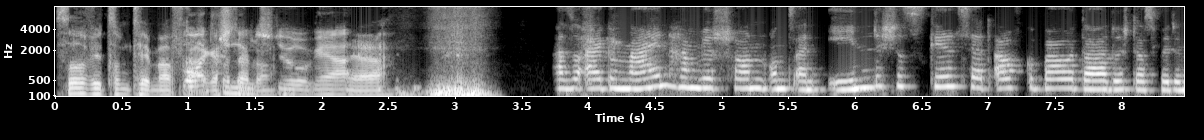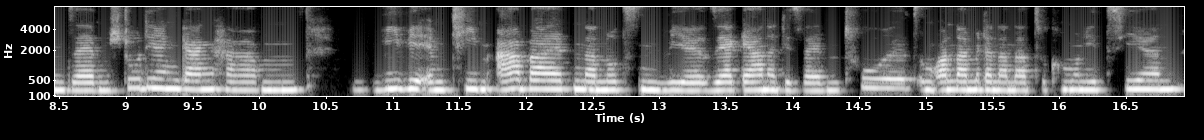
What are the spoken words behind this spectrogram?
So wie zum Thema Fragestellung. Ja. ja. Also allgemein haben wir schon uns ein ähnliches Skillset aufgebaut, dadurch, dass wir denselben Studiengang haben, wie wir im Team arbeiten. Dann nutzen wir sehr gerne dieselben Tools, um online miteinander zu kommunizieren.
